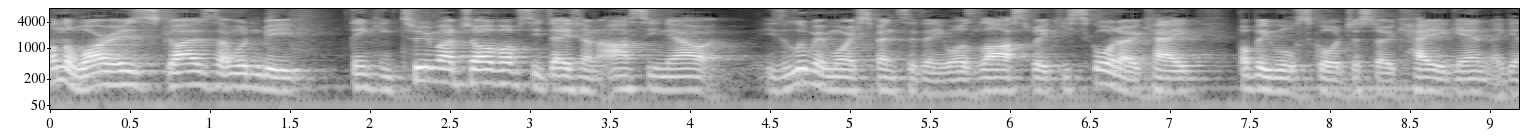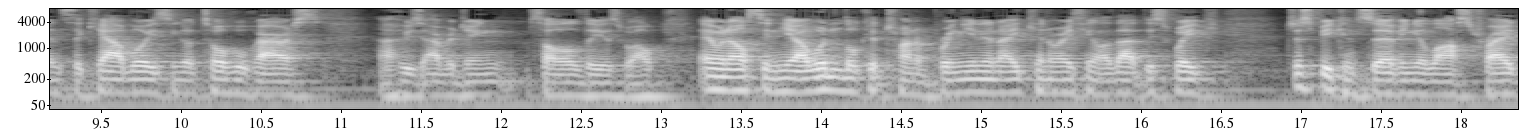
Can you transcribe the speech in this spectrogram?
On the Warriors, guys, I wouldn't be thinking too much of. Obviously, Dejan Arce now He's a little bit more expensive than he was last week. He scored okay. Probably will score just okay again against the Cowboys. You got Tohu Harris, uh, who's averaging solidly as well. Anyone else in here? I wouldn't look at trying to bring in an Aiken or anything like that this week. Just be conserving your last trade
